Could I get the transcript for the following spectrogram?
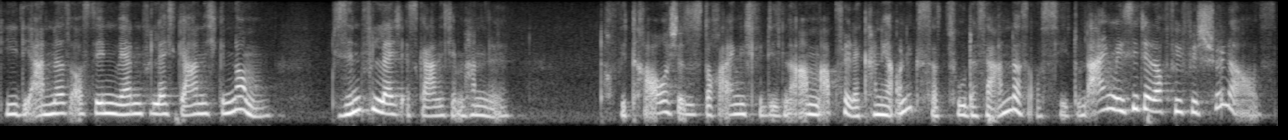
Die, die anders aussehen, werden vielleicht gar nicht genommen. Die sind vielleicht erst gar nicht im Handel. Doch wie traurig ist es doch eigentlich für diesen armen Apfel. Der kann ja auch nichts dazu, dass er anders aussieht. Und eigentlich sieht er doch viel, viel schöner aus.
